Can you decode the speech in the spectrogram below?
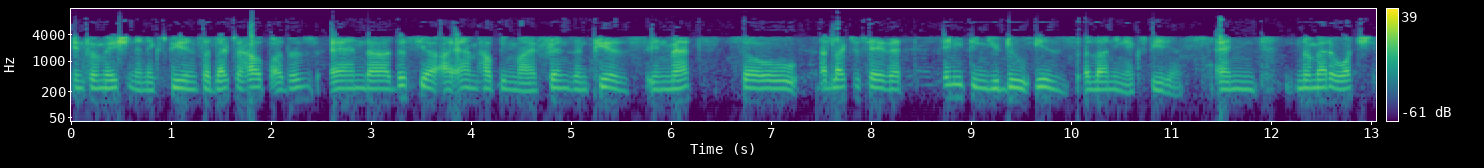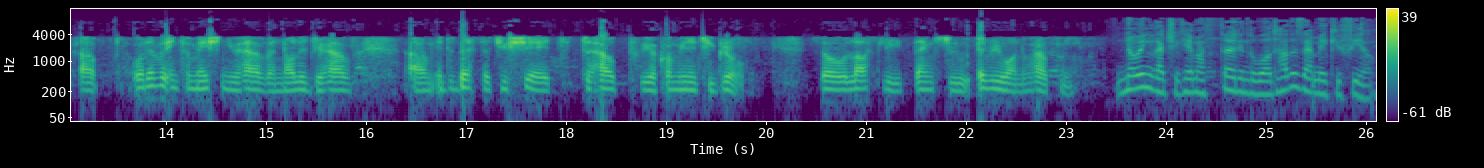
information and experience, I'd like to help others. And uh, this year I am helping my friends and peers in maths. So I'd like to say that anything you do is a learning experience. And no matter what, uh, whatever information you have and knowledge you have, um, it's best that you share it to help your community grow. So lastly, thanks to everyone who helped me. Knowing that you came out third in the world, how does that make you feel?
